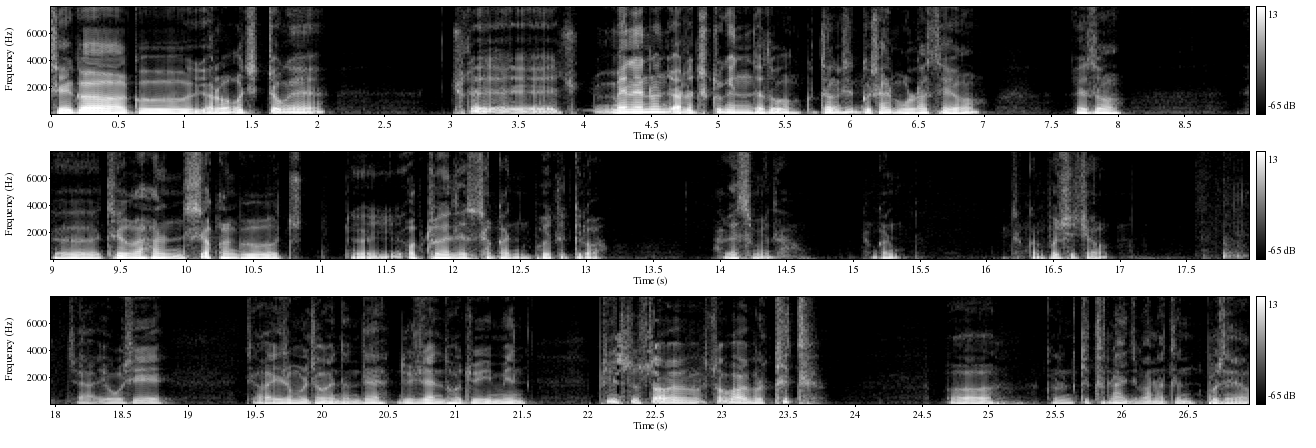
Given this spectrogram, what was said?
제가 그 여러 직종에 출애맨에는 여러 직종이 있는데도 그 당시엔 그 잘 몰랐어요. 그래서 그 제가 한 시작한 그, 그 업종에 대해서 잠깐 보여드리기로 하겠습니다. 잠깐 잠깐 보시죠. 자, 이것이 제가 이름을 정했는데 뉴질랜드 호주 이민 필수 서바이벌 키트. 뭐 그런 키트는 아니지만 하여튼 보세요.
